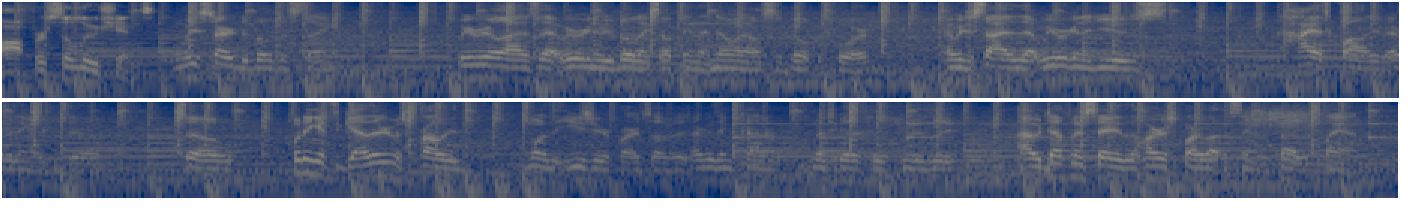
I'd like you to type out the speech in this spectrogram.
offer solutions. When we started to build this thing, we realized that we were going to be building something that no one else has built before. And we decided that we were going to use the highest quality of everything we could do. So putting it together was probably one of the easier parts of it. Everything kind of went together pretty smoothly. I would definitely say the hardest part about this thing was probably the plan.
